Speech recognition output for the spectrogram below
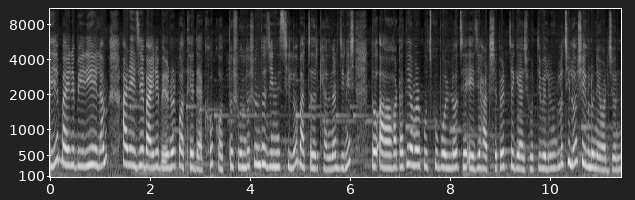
দিয়ে বাইরে বেরিয়ে এলাম। আর এই যে বাইরে বেরোনোর পথে দেখো, কত সুন্দর সুন্দর জিনিস ছিল, বাচ্চাদের খেলনার জিনিস। তো হঠাৎই আমার পুচকু বলল যে, এই যে হার্ট শেপের যে গ্যাস ভর্তি বেলুনগুলো ছিল, সেগুলো নেওয়ার জন্য।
